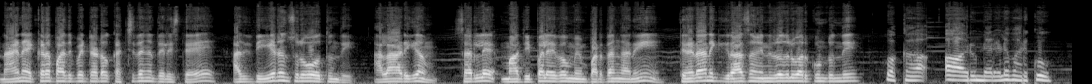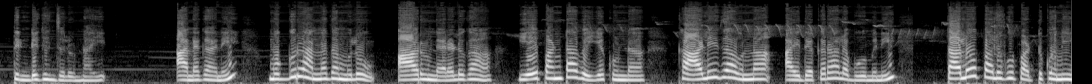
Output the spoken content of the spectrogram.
నాయన ఎక్కడ పాతిపెట్టాడో ఖచ్చితంగా తెలిస్తే అది తీయడం సులువవుతుంది. అలా అడిగాం. సర్లే మా తిప్పలేవో మేము పడతాం గాని తినడానికి గ్రాసం ఎన్ని రోజుల వరకు ఉంటుంది? ఒక ఆరు నెలల వరకు తిండి గింజలున్నాయి. అనగానే ముగ్గురు అన్నదమ్ములు ఆరు నెలలుగా ఏ పంట వెయ్యకుండా ఖాళీగా ఉన్న ఐదెకరాల భూమిని తలో పలుగు పట్టుకొని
